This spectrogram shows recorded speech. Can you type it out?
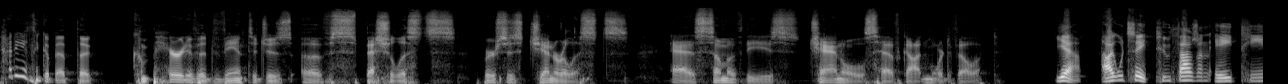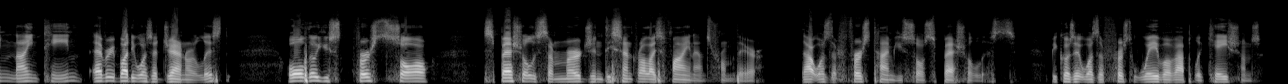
How do you think about the comparative advantages of specialists versus generalists as some of these channels have gotten more developed? Yeah, I would say 2018 19, everybody was a generalist. Although you first saw specialists emerge in decentralized finance from there. That was the first time you saw specialists because it was the first wave of applications,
